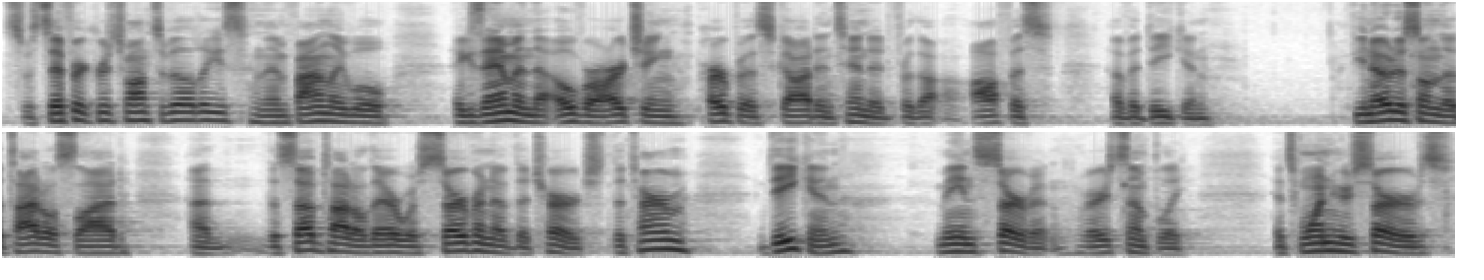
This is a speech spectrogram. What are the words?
specific responsibilities. And then finally, we'll examine the overarching purpose God intended for the office of a deacon. If you notice on the title slide, uh, the subtitle there was Servant of the Church. The term deacon means servant, very simply. It's one who serves.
